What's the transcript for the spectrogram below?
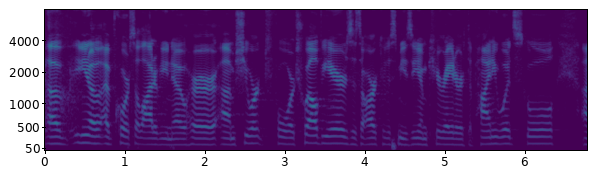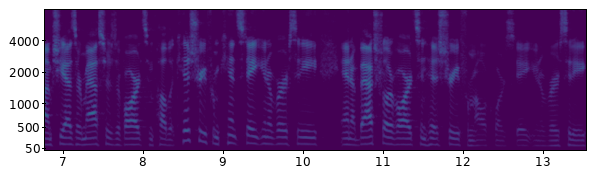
Of, you know, of course, a lot of you know her. Um, she worked for 12 years as an archivist museum curator at the Piney Woods School. Um, she has her Master's of Arts in Public History from Kent State University and a Bachelor of Arts in History from Alcorn State University.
